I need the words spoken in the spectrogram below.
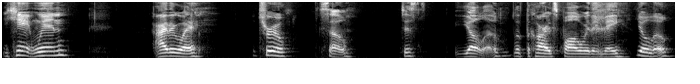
you can't win either way. True. So just YOLO. Let the cards fall where they may. YOLO.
